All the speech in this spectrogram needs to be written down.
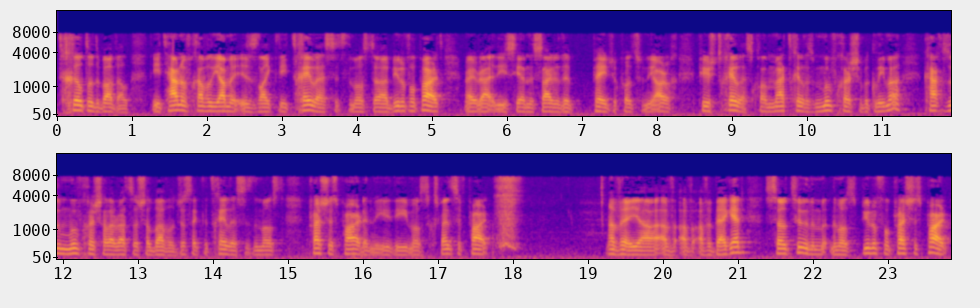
Tchilta de Bavel. The town of Chavel Yama is like the Tcheles. It's the most uh, beautiful part, right? Right. You see on the side of the page, it quotes from the Aruch, Pirush Tcheles, called Mat Tcheles Muvchar Shebeklima, Kachzu Muvchar Shalaratzo Shalbavel. Just like the Tcheles is the most precious part and the, the most expensive part of a uh, of, of, of a beged, so too the, the most beautiful, precious part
